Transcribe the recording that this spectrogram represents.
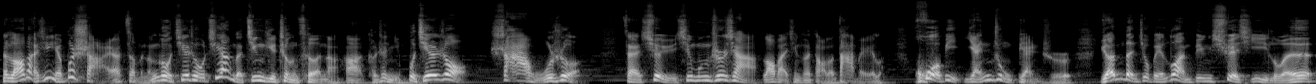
那老百姓也不傻呀，怎么能够接受这样的经济政策呢？啊，可是你不接受，杀无赦，在血雨腥风之下，老百姓可倒了大霉了，货币严重贬值，原本就被乱兵血洗一轮，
